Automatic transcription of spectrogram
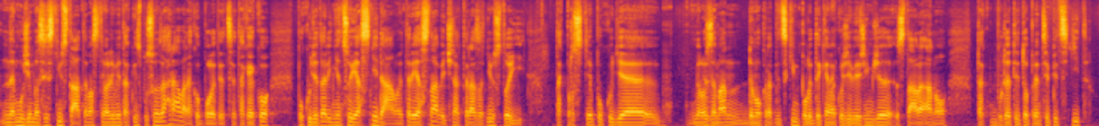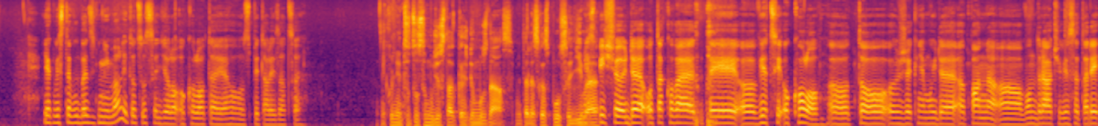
nemůžeme si s tím státem a s těmi lidmi takovým způsobem zahrávat jako politici. Tak jako pokud je tady něco jasně dáno, je tady jasná většina, která zatím stojí, tak prostě pokud je Miloš Zeman demokratickým politikem, jakože věřím, že stále ano, tak bude tyto principy ctít. Jak byste vůbec vnímali to, co se dělo okolo té jeho hospitalizace? Jako něco, co se může stát každému z nás. My tady dneska spolu sedíme. Mně spíš jde o takové ty eh, věci okolo. Eh, to, že k němu jde pan eh, Vondráček, že se tady,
